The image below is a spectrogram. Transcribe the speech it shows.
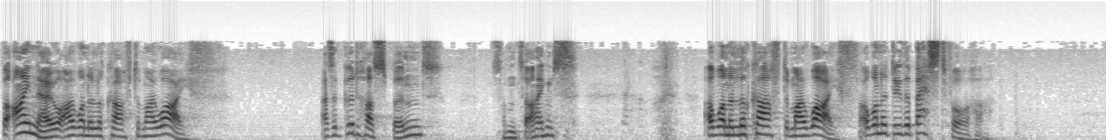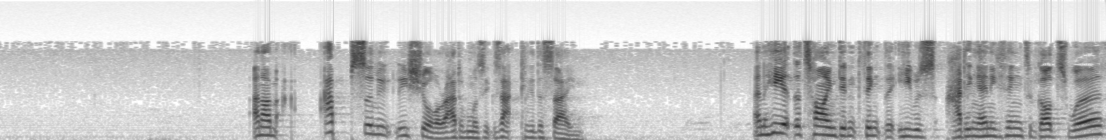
But I know I want to look after my wife. As a good husband, sometimes, I want to look after my wife. I want to do the best for her. And I'm absolutely sure Adam was exactly the same. And he at the time didn't think that he was adding anything to God's word.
